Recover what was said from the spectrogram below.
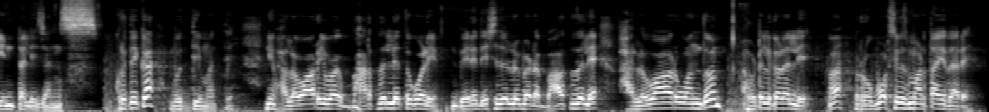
ಇಂಟೆಲಿಜೆನ್ಸ್ ಕೃತಿಕ ಬುದ್ಧಿಮತ್ತೆ. ನೀವು ಹಲವಾರು ಇವಾಗ ಭಾರತದಲ್ಲೇ ತಗೊಳ್ಳಿ. ಬೇರೆ ದೇಶದಲ್ಲೂ ಬೇಡ. ಭಾರತದಲ್ಲೇ ಹಲವಾರು ಒಂದು ಹೋಟೆಲ್ಗಳಲ್ಲಿ ರೋಬೋಟ್ಸ್ ಯೂಸ್ ಮಾಡ್ತಾ ಇದ್ದಾರೆ.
